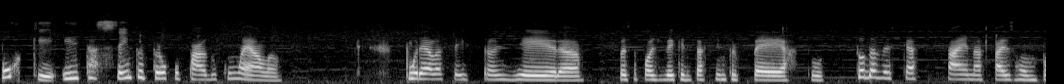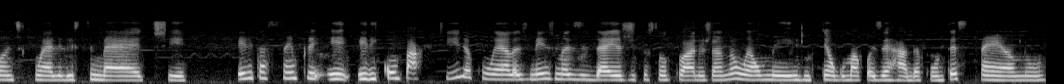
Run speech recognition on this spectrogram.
Porque ele tá sempre preocupado com ela. Por ela ser estrangeira, você pode ver que ele tá sempre perto. Toda vez que a Saina faz rompante com ela, ele se mete. Ele tá sempre. Ele, ele compartilha com ela as mesmas ideias de que o santuário já não é o mesmo, que tem alguma coisa errada acontecendo.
